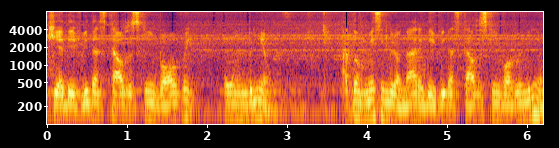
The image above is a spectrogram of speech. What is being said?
que é devida às causas que envolvem o embrião. A dormência embrionária é devida às causas que envolvem o embrião.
